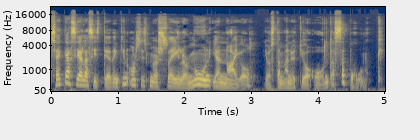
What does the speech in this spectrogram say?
sekä siellä siis tietenkin on siis myös Sailor Moon ja Nile, josta mä nyt jo oon tässä puhunutkin.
